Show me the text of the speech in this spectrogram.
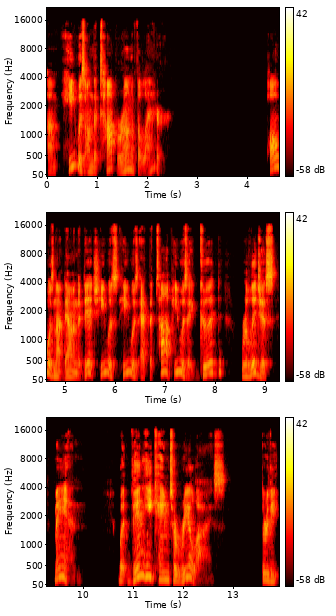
Um, he was on the top rung of the ladder. Paul was not down in the ditch. He was he was at the top. He was a good religious man. But then he came to realize through the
